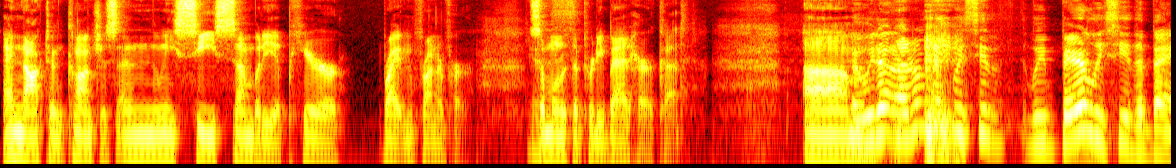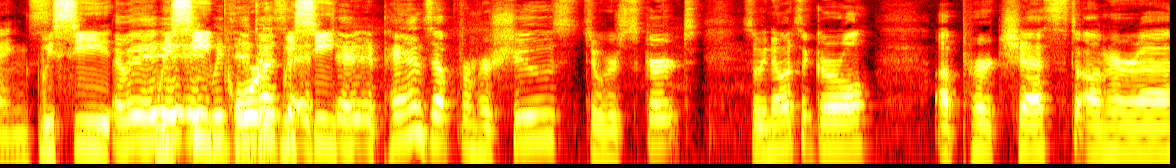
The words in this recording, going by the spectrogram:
and knocked unconscious and we see somebody appear right in front of her. Someone with a pretty bad haircut But um, we don't. I don't think we see. We barely see the bangs. we see It- it- we see it- it does- we see It, pans up from her shoes to her skirt, so we know it's a girl. Up her chest, on her uh,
